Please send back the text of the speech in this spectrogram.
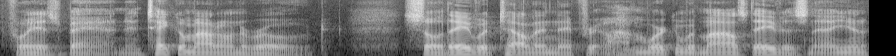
for his band and take them out on the road. So they would tell in their friend, oh, I'm working with Miles Davis now, you know,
